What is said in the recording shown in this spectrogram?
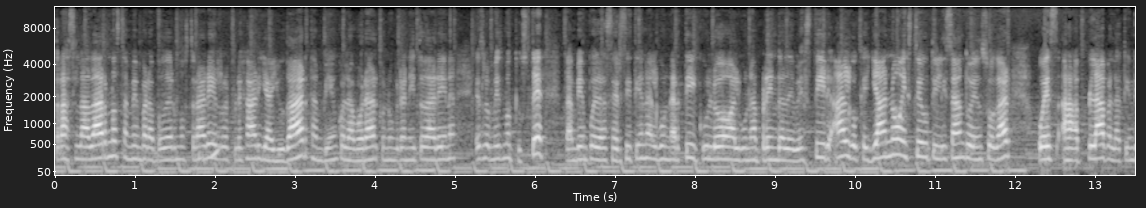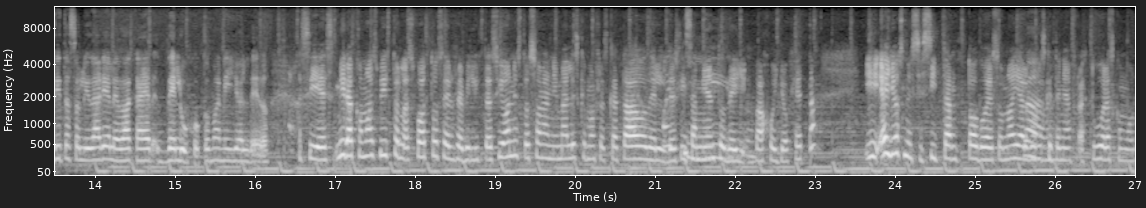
trasladarnos también para poder mostrar y reflejar y ayudar también, colaborar con un granito de arena, es lo mismo que usted también puede hacer. Si tiene algún artículo, alguna prenda de vestir, algo que ya no esté utilizando en su hogar, pues a Plava, la tiendita solidaria, le va a caer de lujo, como anillo al dedo. Así es. Mira, como has visto las fotos en rehabilitación, estos son animales que hemos rescatado del deslizamiento de bajo Yojeta y ellos necesitan todo eso, ¿no? Hay algunos que tenían fracturas, como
